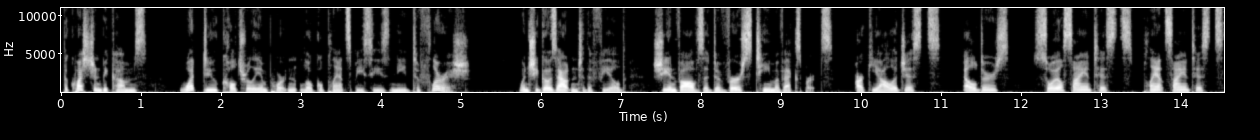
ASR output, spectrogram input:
the question becomes, what do culturally important local plant species need to flourish? When she goes out into the field, she involves a diverse team of experts archaeologists, elders, soil scientists, plant scientists,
